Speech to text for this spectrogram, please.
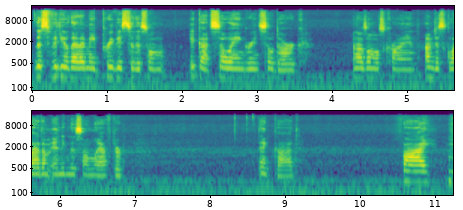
this video that I made previous to this one, it got so angry and so dark. And I was almost crying. I'm just glad I'm ending this on laughter. Thank God. Bye.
